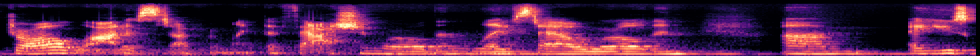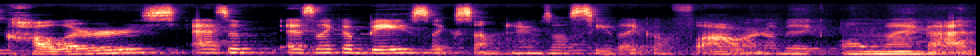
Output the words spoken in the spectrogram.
draw a lot of stuff from like the fashion world and the lifestyle world, and um, I use colors as a as like a base. Like sometimes I'll see like a flower and I'll be like, oh my god,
